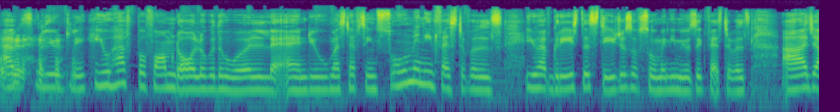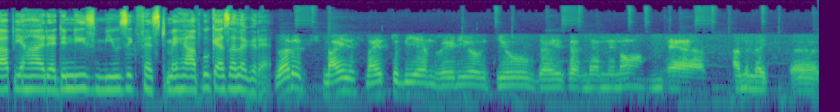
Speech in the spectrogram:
Absolutely. You have performed all over the world and you must have seen so many festivals. You have graced the stages of so many music festivals. आज आप यहाँ रेड इंडीज म्यूजिक फेस्ट में हैं आपको कैसा लग रहा है Well, it's nice, nice to be on radio with you guys, and then you know, uh, I mean, like uh,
